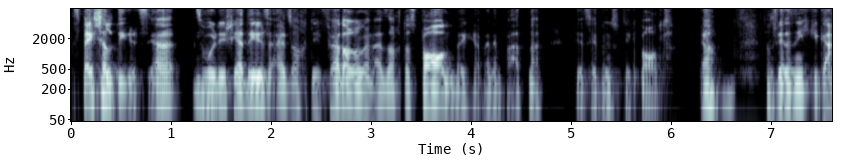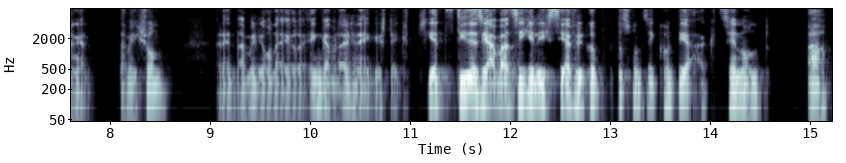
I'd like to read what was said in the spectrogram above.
Special Deals, ja, sowohl die Share Deals als auch die Förderungen, als auch das Bauen, weil ich habe einen Partner, der sehr günstig baut, ja, sonst wäre das nicht gegangen. Da habe ich schon allein da Millionen Euro Eigenkapital hineingesteckt. Jetzt, dieses Jahr war sicherlich sehr viel Kryptos und Sekundäraktien und ah,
